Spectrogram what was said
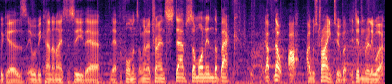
because it would be kind of nice to see their, their performance. I'm going to try and stab someone in the back. Yep, no, ah, I was trying to, but it didn't really work.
